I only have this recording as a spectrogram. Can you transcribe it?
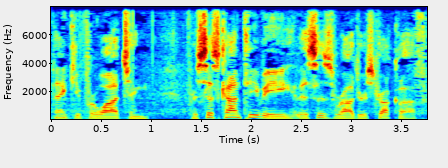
Thank you for watching. For SYS-CON TV, this is Roger Strukhoff.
